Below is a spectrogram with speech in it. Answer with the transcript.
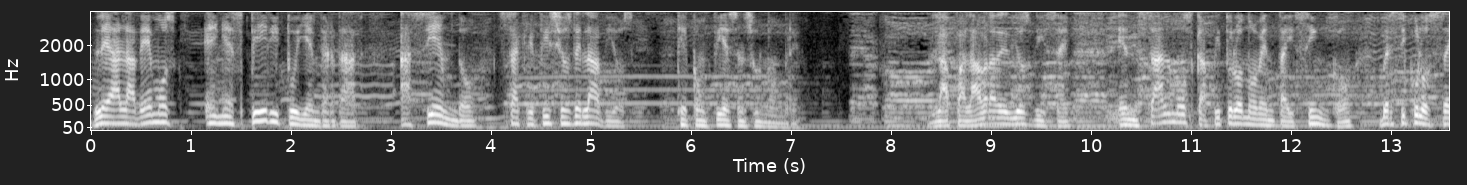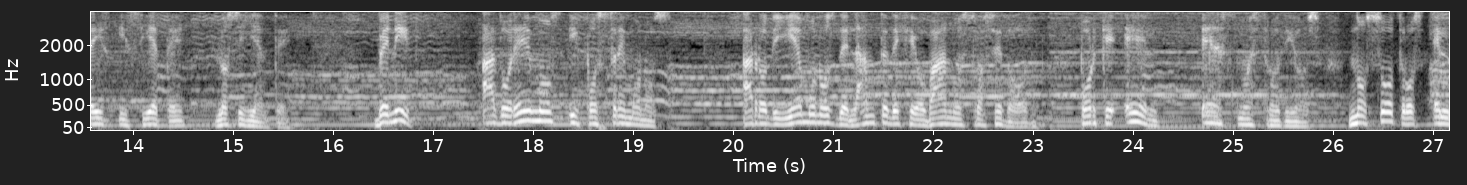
le alabemos en espíritu y en verdad, haciendo sacrificios de labios que confiesen su nombre. La palabra de Dios dice en Salmos capítulo 95, versículos 6 y 7 lo siguiente. Venid, adoremos y postrémonos, arrodillémonos delante de Jehová nuestro Hacedor, porque Él es nuestro Dios nosotros el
